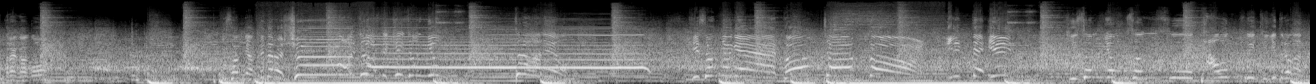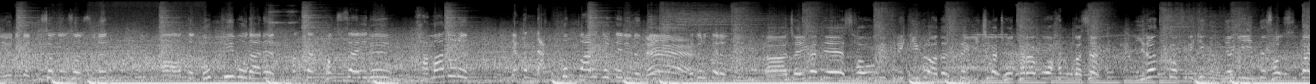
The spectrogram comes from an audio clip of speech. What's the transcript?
김진규 들어가고 이성영 그대로 슛! 들어갔다 기성용 들어가네요. 기성용의 동점골 1대1 기성용 선수 다운 프리킥이 들어갔네요. 그러니까 기성용 선수는 어, 어떤 높이보다는 항상 벽 사이를 감아도는 약간 낮고 빠른 걸 때리는데 네. 제대로 때렸네요. 아, 저희가 이제 서울이 프리킥을 얻었을 때 위치가 좋다라고 한 것은 이런 거 프리킥 능력이 있는 선수가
